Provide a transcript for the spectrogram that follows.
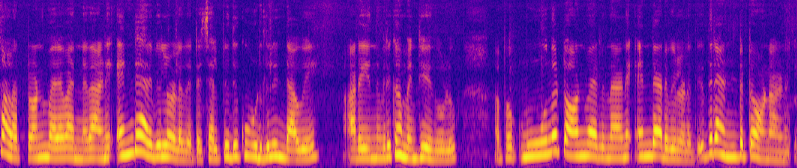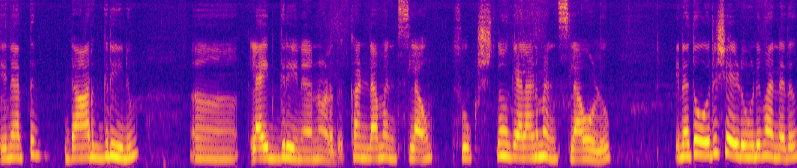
കളർ ടോൺ വരെ വരുന്നതാണ്. എന്റെ അറിവിലുള്ളത് കേട്ടോ ചിലപ്പോൾ ഇത് കൂടുതൽ അറിയുന്നവർ കമന്റ് ചെയ്തോളൂ. അപ്പോൾ മൂന്ന് ടോൺ വരുന്നതാണ് എന്റെ അറിവിലുള്ളത്. ഇത് രണ്ട് ടോണാണ് ഇതിനകത്ത് ഡാർക്ക് ഗ്രീനും ലൈറ്റ് ഗ്രീനാണ് ഉള്ളത്. കണ്ടാൽ മനസ്സിലാവും. സൂക്ഷിച്ച് നോക്കിയാലാണ് മനസ്സിലാവുള്ളൂ. ഇതിനകത്ത് ഒരു ഷെയ്ഡും കൂടി വന്നതും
